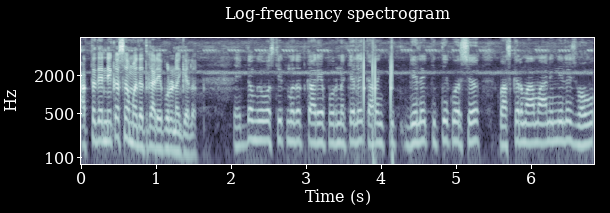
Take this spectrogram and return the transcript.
आत्ता त्यांनी कसं मदत कार्य पूर्ण केलं? एकदम व्यवस्थित मदत कार्य पूर्ण केले कारण कि गेले कित्येक वर्ष भास्कर मामा आणि निलेश भाऊ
